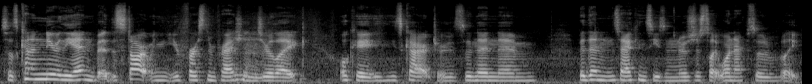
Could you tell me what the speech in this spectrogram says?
So it's kind of near the end, but at the start, when your first impressions, Mm-hmm. you're like, okay, these characters, and then um, but then in the second season, there's just like one episode of like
